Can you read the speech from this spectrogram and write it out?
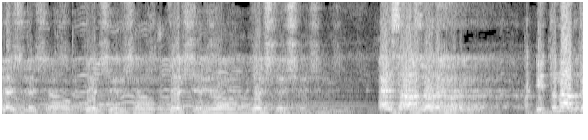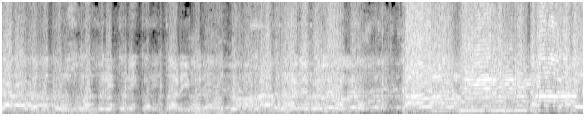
जय श्री श्याम जय श्री श्याम जय श्री राम, जय श्री श्याम ऐसा हाल हो रहा है। इतना प्यारा भजन और उस खातर इतनी कम ताड़ी बजाओ। दोनों हाथ उठा के बोलो काम भी रुकता तो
